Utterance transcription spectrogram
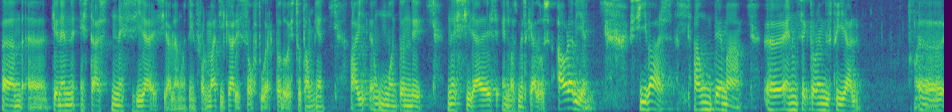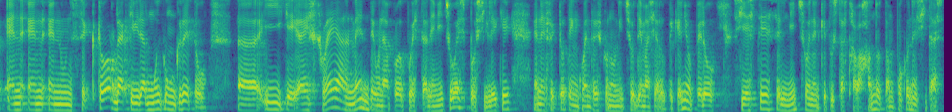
em, eh, tienen estas necesidades. Si hablamos de informática, de software, todo esto también. Hay un montón de necesidades en los mercados. Ahora bien, si vas a un tema eh, en un sector industrial, eh, en, un sector de actividad muy concreto eh, y que es realmente una propuesta de nicho, es posible que en efecto te encuentres con un nicho demasiado pequeño, pero si este es el nicho en el que tú estás trabajando, tampoco necesitas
